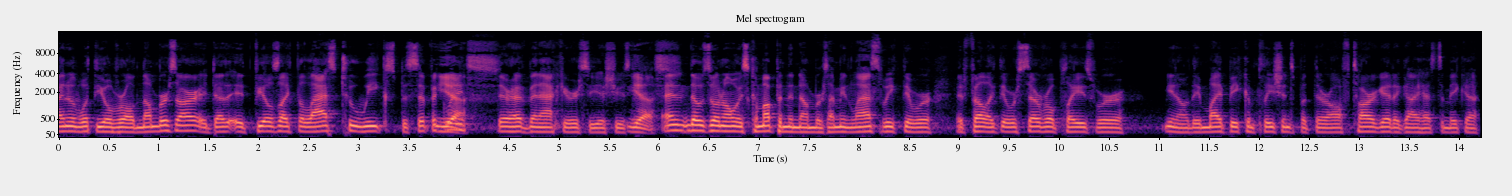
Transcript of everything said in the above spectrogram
I know what the overall numbers are. It does. It feels like the last two weeks specifically, Yes. there have been accuracy issues. Yes. and those don't always come up in the numbers. I mean, last week there were. It felt like there were several plays where you know they might be completions, but they're off target. A guy has to make a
